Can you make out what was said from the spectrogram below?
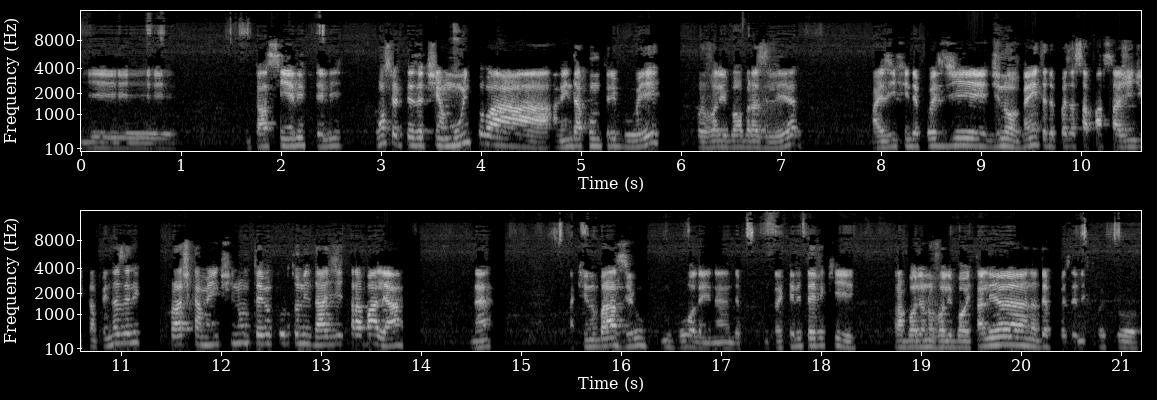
E então assim ele ele com certeza tinha muito a ainda a contribuir para o voleibol brasileiro, mas enfim depois de, de 90, depois dessa passagem de Campinas, ele praticamente não teve oportunidade de trabalhar, né? Aqui no Brasil, no vôlei, né? Então ele teve que trabalhar no voleibol italiano, depois ele foi pro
